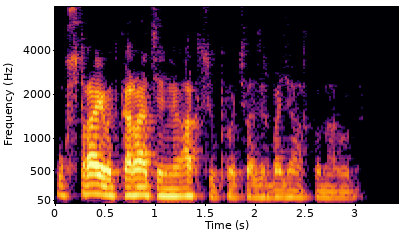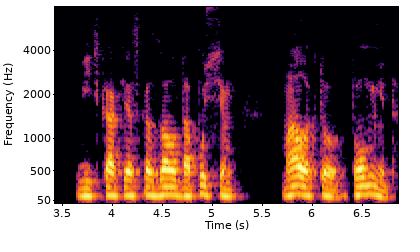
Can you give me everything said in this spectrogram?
устраивать карательную акцию против азербайджанского народа? Ведь, как я сказал, допустим, мало кто помнит, э,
